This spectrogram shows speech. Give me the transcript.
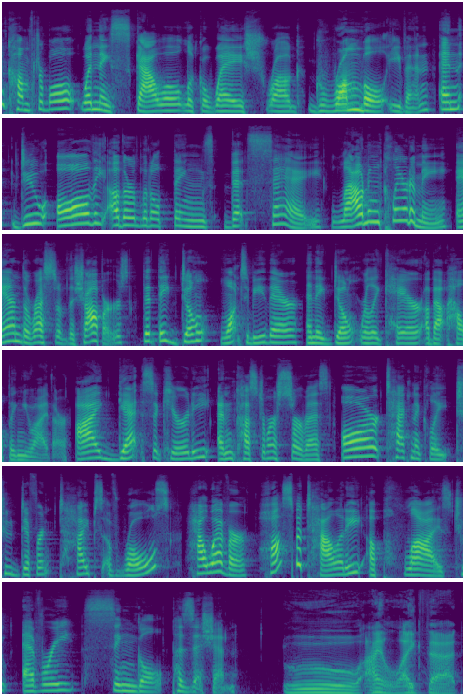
uncomfortable when they scowl, look away, shrug, grumble, even, and do all the other little things that say loud and clear to me and the rest of the shoppers that they don't want to be there and they don't really care about helping you either. I get security and customer service are technically two different types of roles. However, hospitality applies to every single position. Ooh, I like that.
